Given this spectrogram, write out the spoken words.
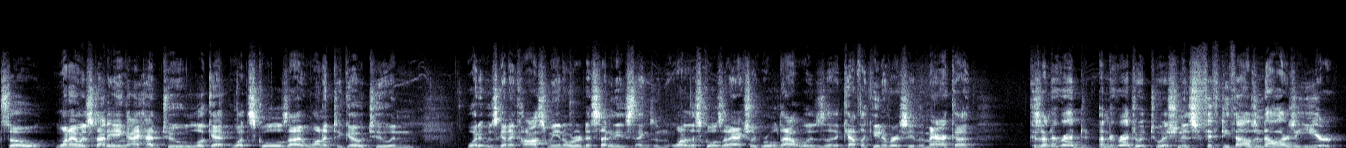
So when I was studying, I had to look at what schools I wanted to go to and what it was going to cost me in order to study these things. And one of the schools that I actually ruled out was the Catholic University of America, because undergrad undergraduate tuition is fifty thousand dollars a year.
